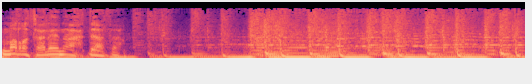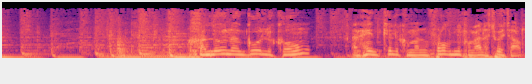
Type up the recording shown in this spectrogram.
مرت علينا أحداثه. خلونا نقول لكم الحين كلكم المفروض إنكم على تويتر.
